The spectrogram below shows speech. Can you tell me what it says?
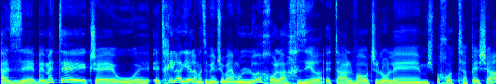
אז אה, באמת אה, כשהוא אה, התחיל להגיע למצבים שבהם הוא לא יכול להחזיר את ההלוואות שלו למשפחות הפשע,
